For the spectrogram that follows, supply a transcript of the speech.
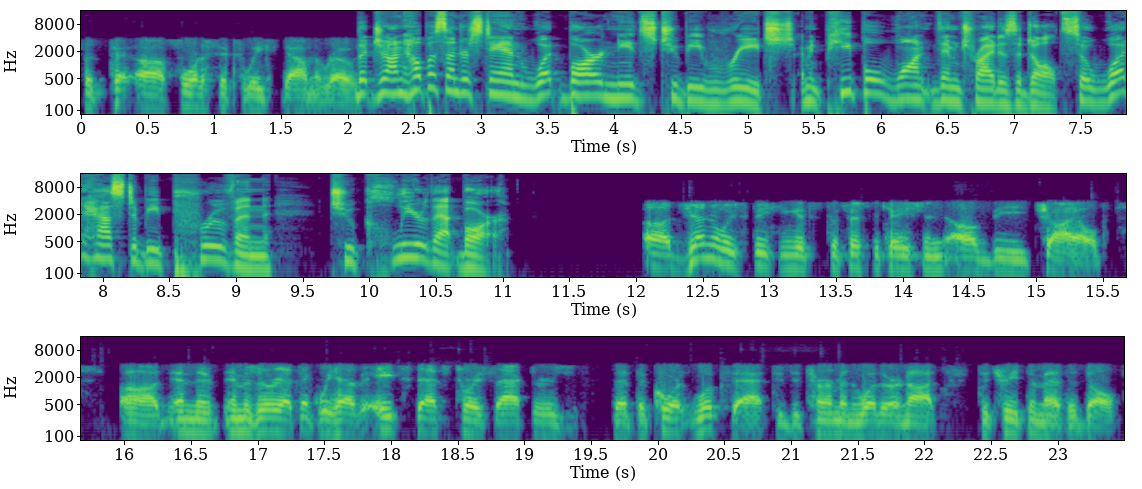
for t- uh, four to six weeks down the road. But John, help us understand what bar needs to be reached. I mean, people want them tried as adults. So what has to be proven to clear that bar? Uh, generally speaking, it's sophistication of the child. Uh, and the, in Missouri, I think we have eight statutory factors that the court looks at to determine whether or not to treat them as adults.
